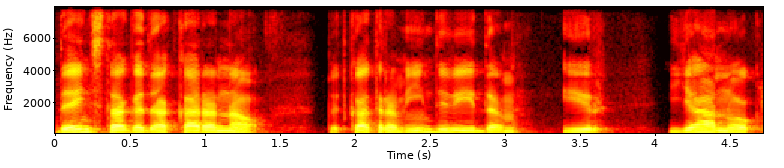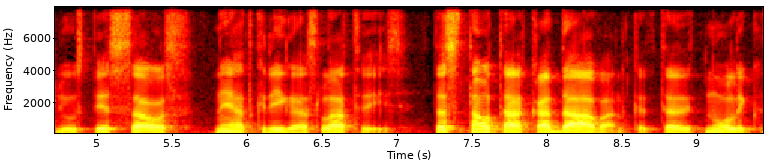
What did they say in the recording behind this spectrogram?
90. gadā kara nav, bet katram individam ir jānokļūst pie savas neatkarīgās Latvijas. Tas nav tā kā dāvana, ka noliku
